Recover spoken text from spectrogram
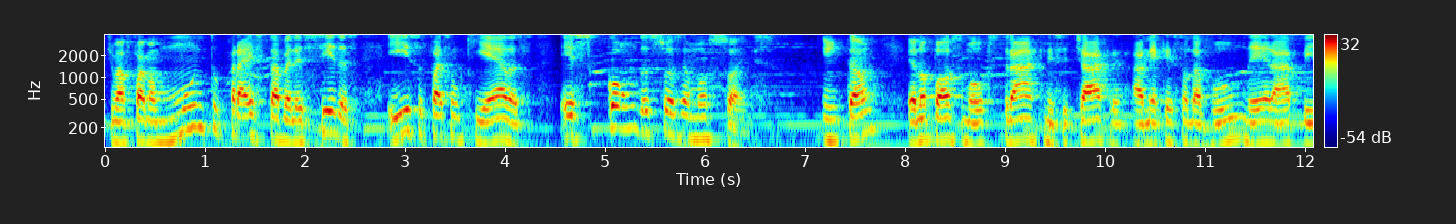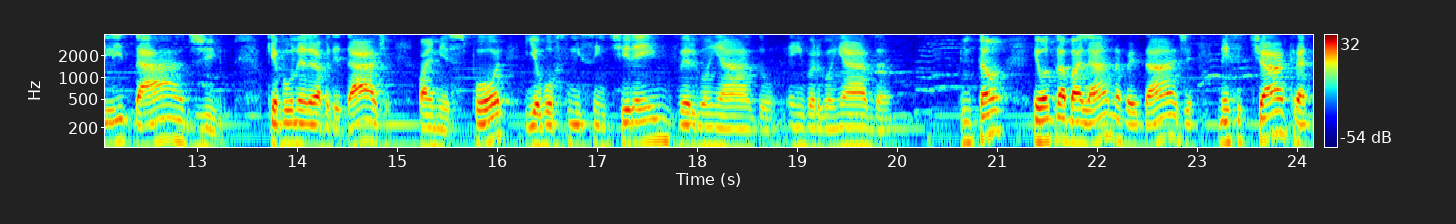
de uma forma muito pré-estabelecidas e isso faz com que elas escondam suas emoções. Então, eu não posso mostrar nesse chakra a minha questão da vulnerabilidade, porque vulnerabilidade vai me expor e eu vou me sentir envergonhado, envergonhada. Então, eu vou trabalhar, na verdade, nesse chakra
